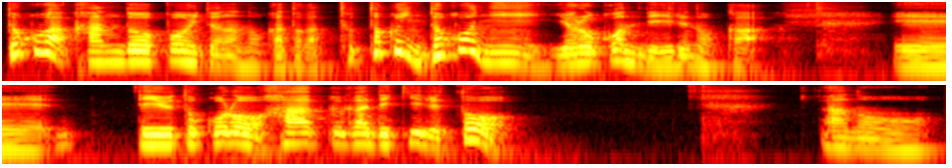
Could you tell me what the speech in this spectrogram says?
どこが感動ポイントなのかとか、特にどこに喜んでいるのか、えー、っていうところを把握ができると、あの、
